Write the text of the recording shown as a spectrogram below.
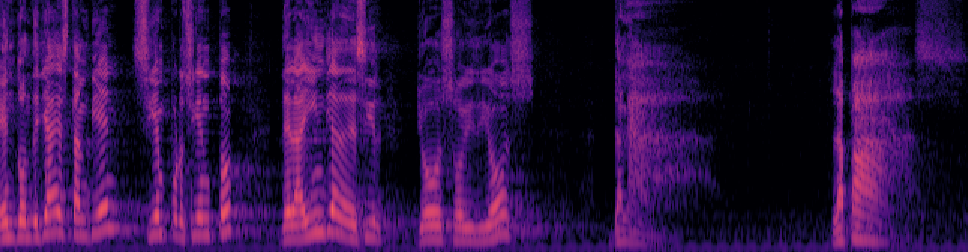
en donde ya es también 100% de la India de decir, yo soy Dios, dala, la paz,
